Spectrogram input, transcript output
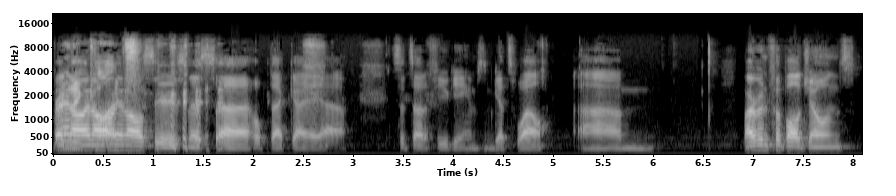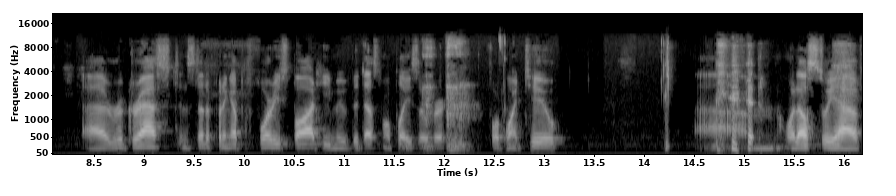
But no, in all, in all seriousness, uh, hope that guy uh, sits out a few games and gets well. Um, Marvin Football Jones uh, regressed. Instead of putting up a 40 spot, he moved the decimal place over 4.2. Um, what else do we have?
